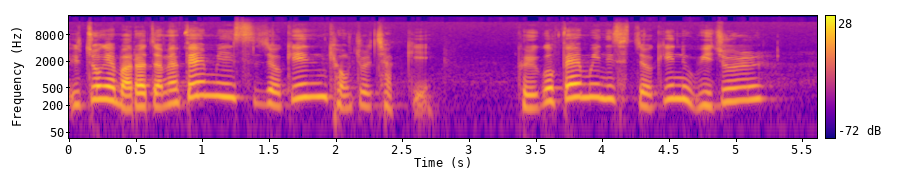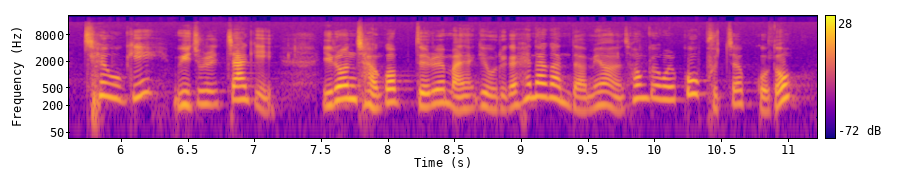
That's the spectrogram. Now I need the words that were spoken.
일종의 말하자면 페미니스트적인 경줄 찾기 그리고 페미니스트적인 위줄 채우기, 위줄 짜기 이런 작업들을 만약에 우리가 해나간다면 성경을 꼭 붙잡고도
